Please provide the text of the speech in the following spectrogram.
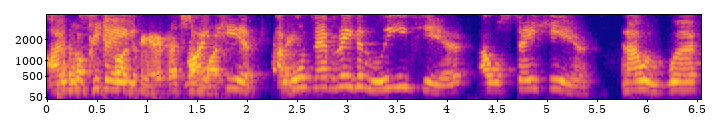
I will stay beard. That's right somewhat. here. I manly. won't ever even leave here. I will stay here, and I will work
